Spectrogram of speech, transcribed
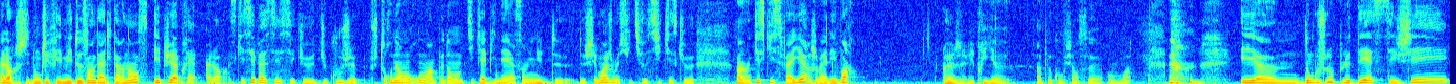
Alors, j'ai, donc j'ai fait mes deux ans d'alternance. Et puis après, alors, ce qui s'est passé, c'est que du coup, je, tournais en rond un peu dans mon petit cabinet à 5 minutes de, chez moi. Je me suis dit aussi, qu'est-ce, que, qu'est-ce qui se fait ailleurs? Je vais aller voir. Euh, j'avais pris euh, un peu confiance euh, en moi. Et donc, je loupe le DSCG.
